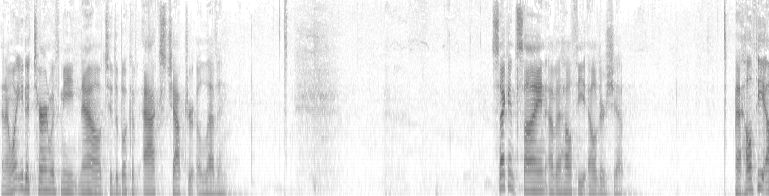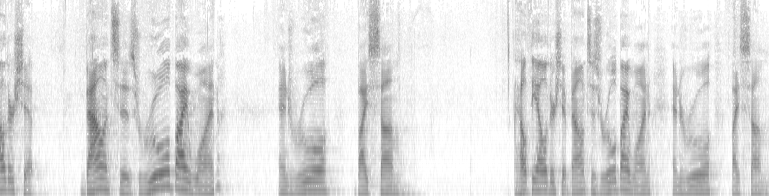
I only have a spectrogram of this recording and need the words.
And I want you to turn with me now to the book of Acts, chapter 11. Second sign of a healthy eldership. A healthy eldership balances rule by one and rule by some. A healthy eldership balances rule by one and rule by some.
